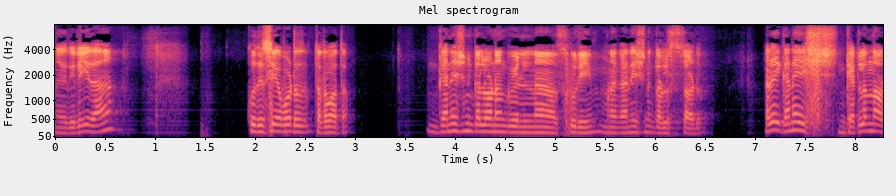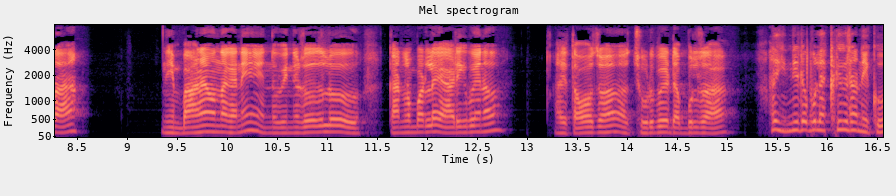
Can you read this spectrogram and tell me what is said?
నీకు తెలియదా కొద్దిసేపటి తర్వాత గణేష్ని కలవడానికి వెళ్ళిన సూరి మన గణేష్ని కలుస్తాడు. అరే గణేష్ ఇంకెట్లున్నారా నేను బాగానే ఉన్నా కానీ నువ్వు ఇన్ని రోజులు కండ్ల పడలే ఆడిగిపోయినావు అది తవచా చూడిపోయే డబ్బులు రా అరే ఇన్ని డబ్బులు ఎక్కడికి రా నీకు?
